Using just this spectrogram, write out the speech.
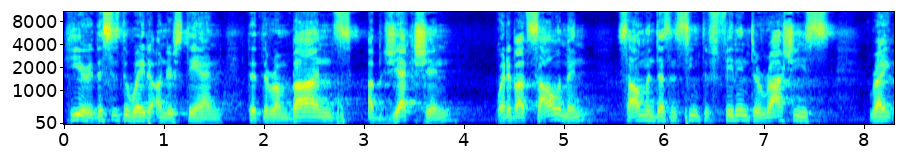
here, this is the way to understand that the Ramban's objection, what about Solomon? Solomon doesn't seem to fit into Rashi's, right,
